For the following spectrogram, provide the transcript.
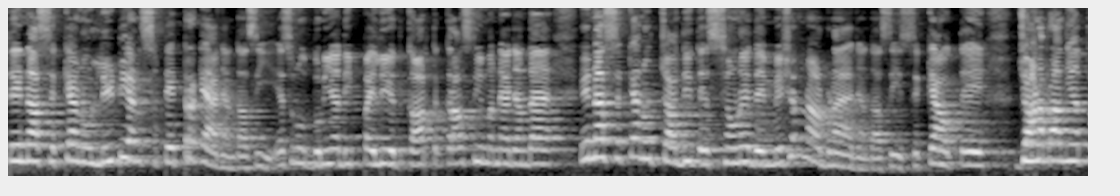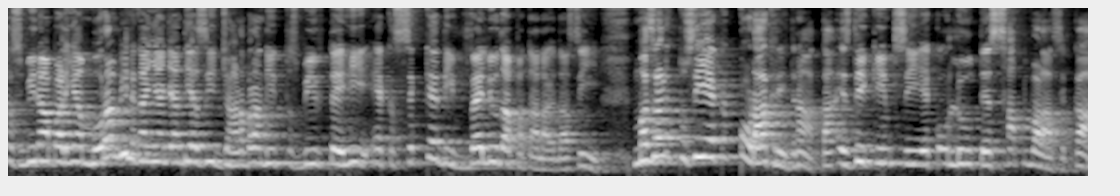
ਤੇ ਇਹਨਾਂ ਸਿੱਕਿਆਂ ਨੂੰ ਲੀਡੀਅਨ ਸਟੇਟਰ ਕਿਹਾ ਜਾਂਦਾ ਸੀ। ਇਸ ਨੂੰ ਦੁਨੀਆ ਦੀ ਪਹਿਲੀ ਅਧਿਕਾਰਤ ਕਰੰਸੀ ਮੰਨਿਆ ਜਾਂਦਾ ਹੈ। ਇਹਨਾਂ ਸਿੱਕਿਆਂ ਨੂੰ ਚਾਂਦੀ ਤੇ ਸੋਨੇ ਦੇ ਮਿਸ਼ਰਣ ਨਾਲ ਬਣਾਇਆ ਜਾਂਦਾ ਸੀ। ਸਿੱਕਿਆਂ ਉੱਤੇ ਜਾਨਵਰਾਂ ਦੀਆਂ ਤਸਵੀਰਾਂ ਵਾਲੀਆਂ ਮੋਹਰਾਂ ਵੀ ਲਗਾਈਆਂ ਜਾਂਦੀਆਂ ਸੀ। ਜਾਨਵਰਾਂ ਦੀ ਤਸਵੀਰ ਤੇ ਹੀ ਇੱਕ ਸਿੱਕੇ ਦੀ ਵੈਲਿਊ ਦਾ ਪਤਾ ਲੱਗਦਾ ਸੀ। ਮਸਲਨ ਤੁਸੀਂ ਇੱਕ ਘੋੜਾ ਖਰੀਦਣਾ, ਤਾਂ ਇਸ ਦੀ ਕੀਮਤ ਸੀ ਇੱਕ ਉੱਲੂ ਤੇ ਸੱਪ ਵਾਲਾ ਸਿੱਕਾ।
